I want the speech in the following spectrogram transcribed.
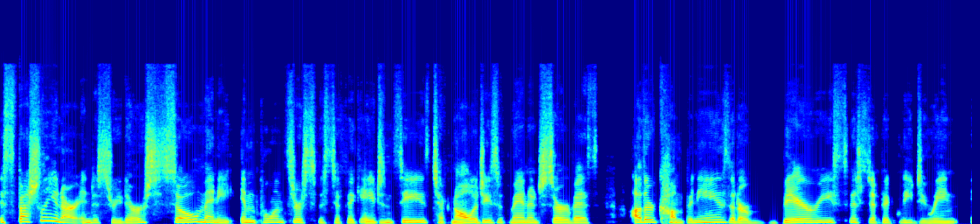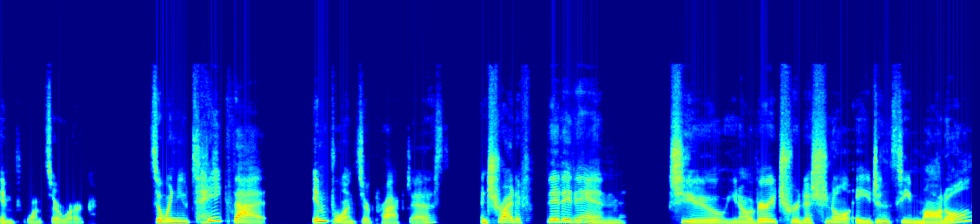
Especially in our industry, there are so many influencer specific agencies, technologies with managed service, other companies that are very specifically doing influencer work. So when you take that influencer practice and try to fit it in to, you know, a very traditional agency model,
